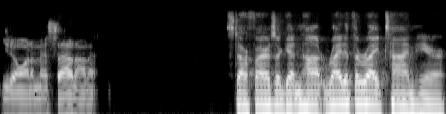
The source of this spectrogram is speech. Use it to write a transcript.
you don't want to miss out on it. Starfires are getting hot right at the right time here.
